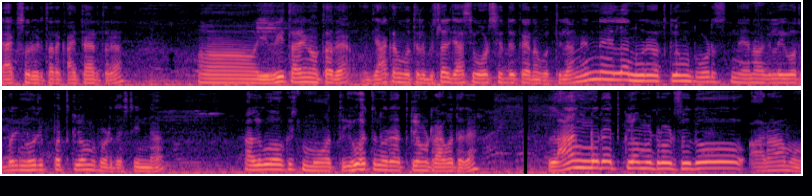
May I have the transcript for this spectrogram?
ಟ್ಯಾಕ್ಸ್ ಅವ್ರು ಇರ್ತಾರೆ, ಕಾಯ್ತಾ ಇರ್ತಾರೆ. ಇವಿ ತಲೆ ನೋಡ್ತದೆ ಯಾಕಂದ್ರೆ ಗೊತ್ತಿಲ್ಲ, ಬಿಸಿಲಲ್ಲಿ ಜಾಸ್ತಿ ಓಡಿಸಿದ್ದಕ್ಕೆ ಏನೋ ಗೊತ್ತಿಲ್ಲ. ನಿನ್ನೆ ಎಲ್ಲ ನೂರೈವತ್ತು ಕಿಲೋಮೀಟ್ರ್ ಓಡಿಸ್ತೀನಿ ಏನೋ ಆಗಿಲ್ಲ. ಇವತ್ತು ಬರೀ ನೂರಿಪ್ಪತ್ತು ಕಿಲೋಮೀಟ್ರ್ ಓಡಿದಷ್ಟು ಇನ್ನು. ಅಲ್ಲಿಗೂ ಹೋಗೋಷ್ಟು ಮೂವತ್ತು, ಇವತ್ತು ನೂರೈವತ್ತು ಕಿಲೋಮೀಟ್ರ್ ಆಗುತ್ತದೆ ಲಾಂಗ್ ನೂರೈವತ್ತು ಕಿಲೋಮೀಟ್ರ್ ಓಡಿಸೋದು ಆರಾಮು.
